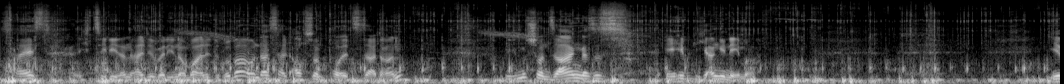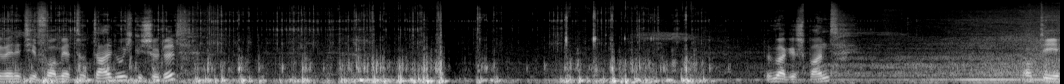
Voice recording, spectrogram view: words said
Das heißt, ich ziehe die dann halt über die normale drüber und da ist halt auch so ein Polster dran. Ich muss schon sagen, das ist erheblich angenehmer. Ihr werdet hier vor mir total durchgeschüttelt. Bin mal gespannt, ob die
